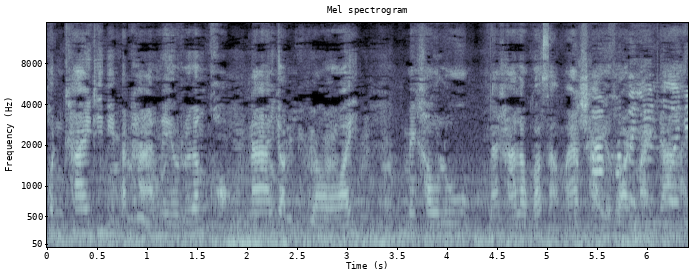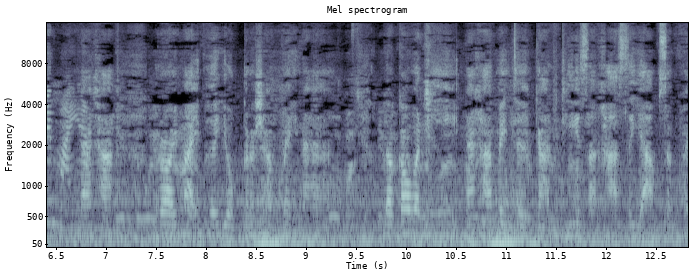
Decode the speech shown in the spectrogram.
คนไข้ที่มีปัญหาในเรื่องของหน้าหย่อนร้อย ไม่เข้ารูปนะคะ เราก็สามารถใช้ร้อยไหมได้นะคะ ร้อยไหมเพื่อยกกระชับใบหน้าแล้วก็วันนี้นะคะไปเจอกันที่สาขาสยามสแคว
